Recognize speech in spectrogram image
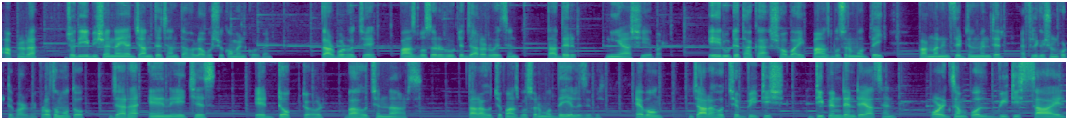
আপনারা যদি এই বিষয় নিয়ে জানতে চান, তাহলে অবশ্যই কমেন্ট করবেন। তারপর হচ্ছে, পাঁচ বছরের রুটে যারা রয়েছেন, তাদের নিয়ে আসি এবার। এই রুটে থাকা সবাই পাঁচ বছরের মধ্যেই পারমানেন্ট সেটেলমেন্টের অ্যাপ্লিকেশন করতে পারবেন প্রথমত, যারা এনএইচএস এর ডক্টর বা হচ্ছে নার্স তারা হচ্ছে পাঁচ বছরের মধ্যেই এলিজিবল এবং যারা হচ্ছে ব্রিটিশ ডিপেন্ডেন্টে আছেন ফর এক্সাম্পল ব্রিটিশ সাইল্ড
